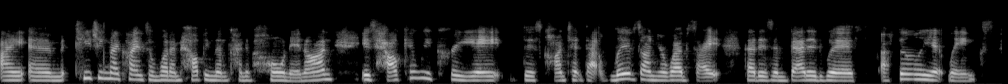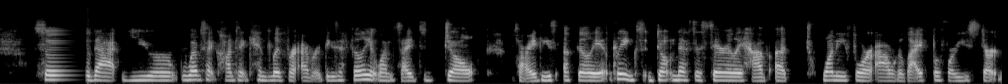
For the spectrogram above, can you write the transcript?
I am teaching my clients and what I'm helping them kind of hone in on is how can we create this content that lives on your website that is embedded with affiliate links so that your website content can live forever. These affiliate websites don't, sorry, these affiliate links don't necessarily have a 24 hour life before you start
